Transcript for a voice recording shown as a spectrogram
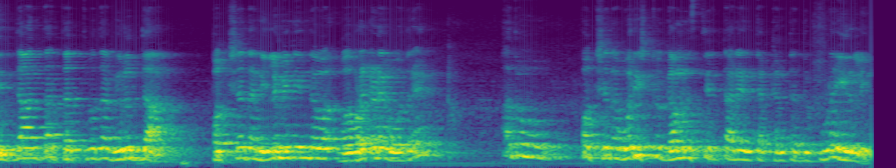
ಸಿದ್ಧಾಂತ ತತ್ವದ ವಿರುದ್ಧ ಪಕ್ಷದ ನಿಲುವಿನಿಂದ ಹೊರಗಡೆ ಹೋದರೆ ಅದು ಪಕ್ಷದ ವರಿಷ್ಠರು ಗಮನಿಸ್ತಿರ್ತಾರೆ ಅಂತಕ್ಕಂಥದ್ದು ಕೂಡ ಇರಲಿ.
